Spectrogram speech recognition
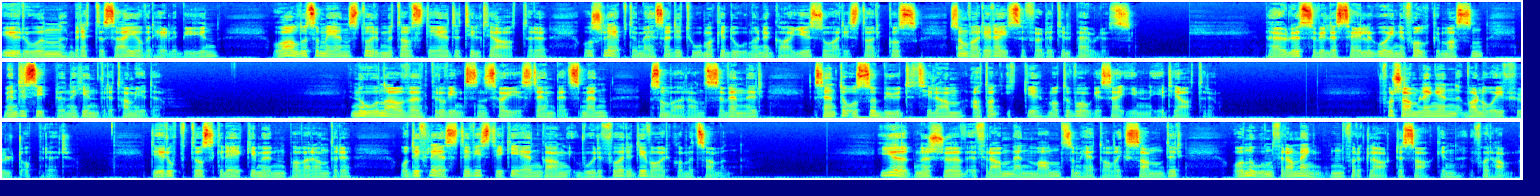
Uroen bredte seg over hele byen, og alle som en stormet av sted til teatret og slepte med seg de to makedonerne Gaius og Aristarkos, som var i reisefølge til Paulus. Paulus ville selv gå inn i folkemassen, men disiplene hindret ham i det. Noen av provinsens høyeste embetsmenn, som var hans venner, sendte også bud til ham at han ikke måtte våge seg inn i teatret. Forsamlingen var nå i fullt opprør. De ropte og skrek i munnen på hverandre, og de fleste visste ikke engang hvorfor de var kommet sammen. Jødene skjøv fram en mann som het Alexander, og noen fra mengden forklarte saken for ham.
